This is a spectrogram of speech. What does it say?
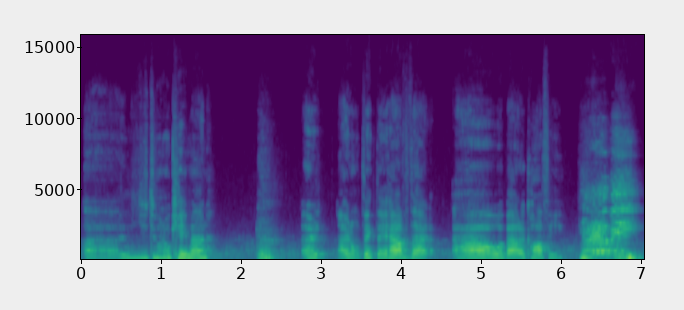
Uh, you doing okay, man? I, I don't think they have that. How about a coffee? Cabby.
